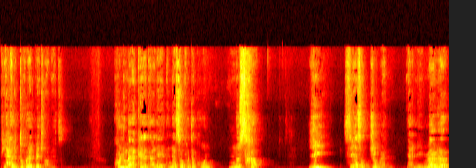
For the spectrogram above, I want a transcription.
في حال الدخول البيت الأبيض. كل ما أكدت عليه أنها سوف تكون نسخة لسياسة جو بايدن يعني ما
